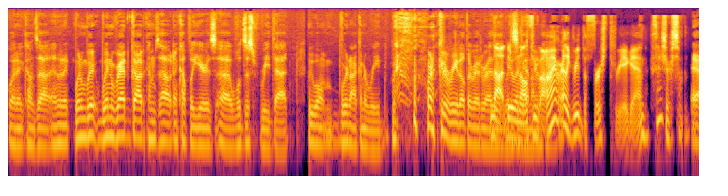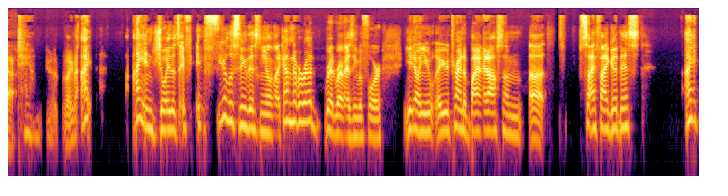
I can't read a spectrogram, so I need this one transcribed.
when it comes out, and when we when Red God comes out in a couple of years, uh, we'll just read that. We won't. We're not going to read. we're not going to read all the Red Rising. Not doing all three. I might like read the first three again. Those are some Yeah, damn good. Like I I enjoy this. If if you're listening to this and you're like, I've never read Red Rising before, you know, you you're trying to bite off some uh sci-fi goodness. I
